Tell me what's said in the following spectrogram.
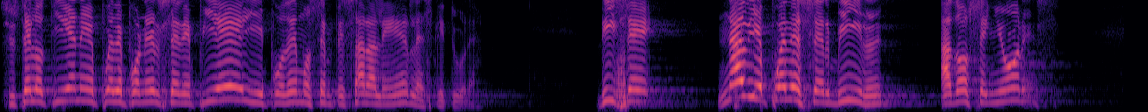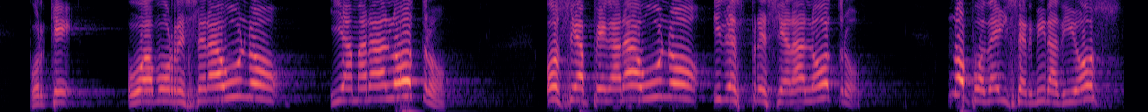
Si usted lo tiene, puede ponerse de pie y podemos empezar a leer la escritura. Dice, nadie puede servir a dos señores, porque o aborrecerá uno y amará al otro, o se apegará uno y despreciará al otro. No podéis servir a Dios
